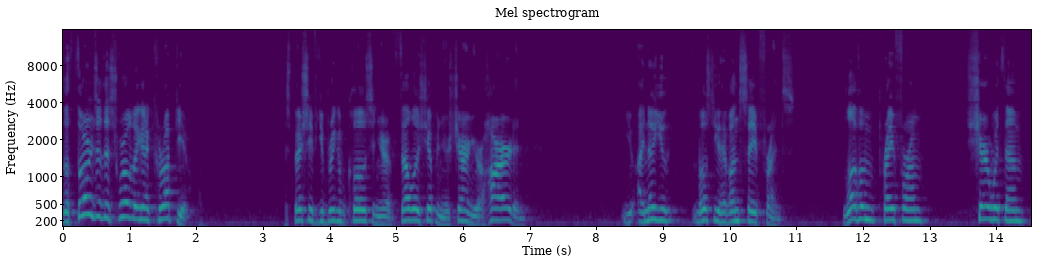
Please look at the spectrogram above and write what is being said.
The thorns of this world are going to corrupt you, especially if you bring them close and you're in fellowship and you're sharing your heart. And you, I know you, most of you have unsaved friends. Love them, pray for them, share with them,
